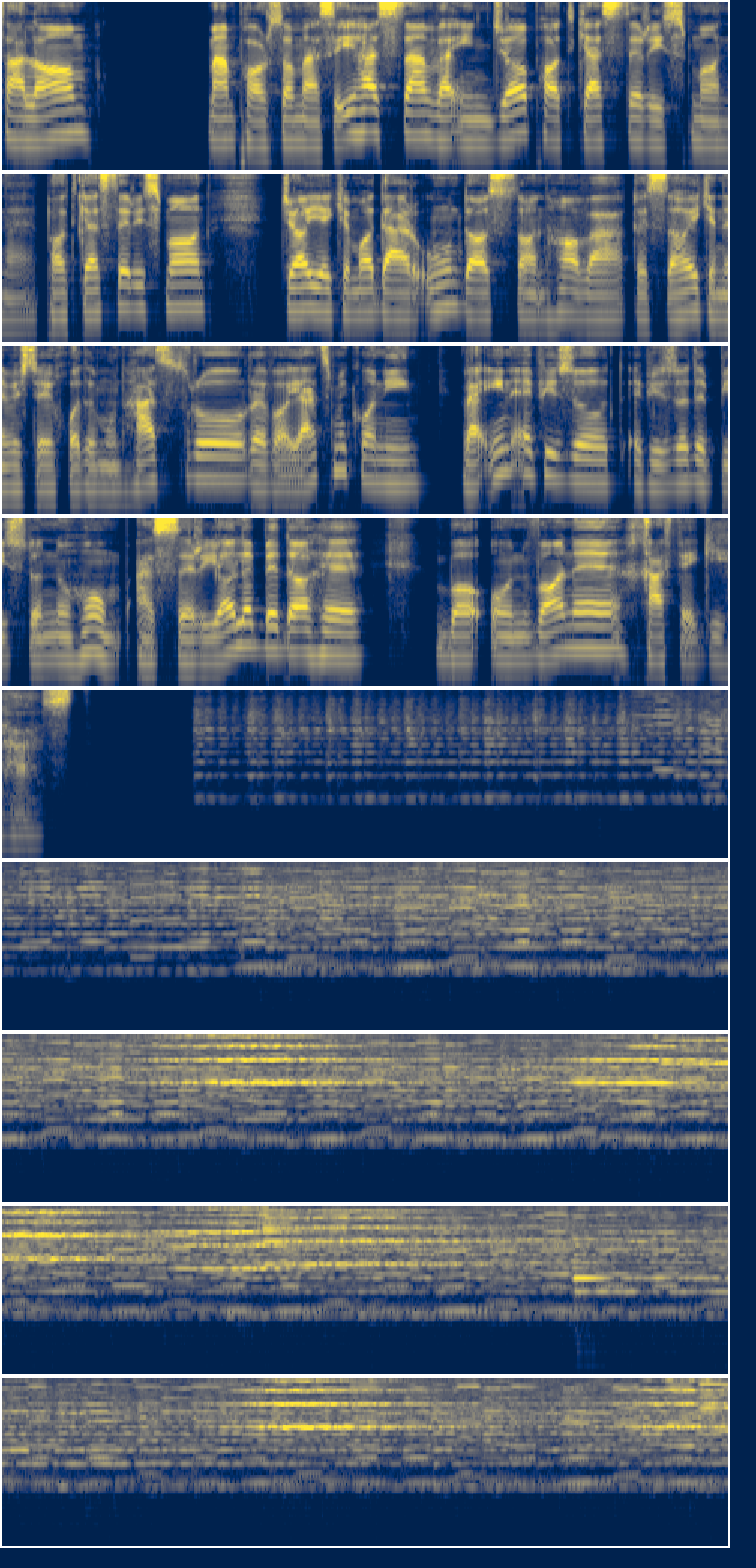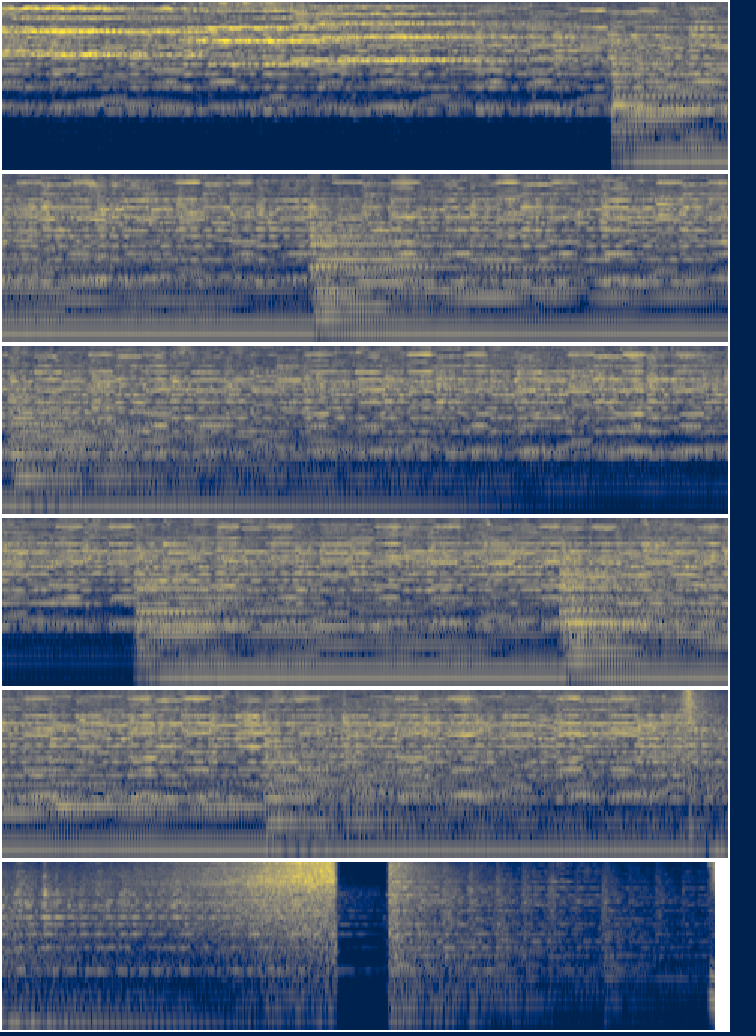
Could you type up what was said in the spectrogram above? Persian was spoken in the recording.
سلام من پارسا مسیحی هستم و اینجا پادکست ریسمانه. پادکست ریسمان جاییه که ما در اون داستانها و قصه هایی که نوشته خودمون هست رو روایت می‌کنیم و این اپیزود اپیزود 29 از سریال بداهه با عنوان خفگی هست.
